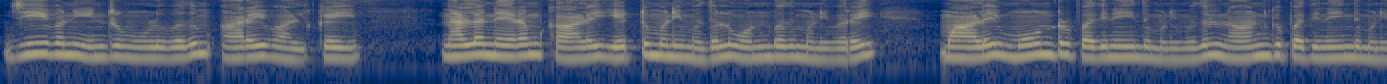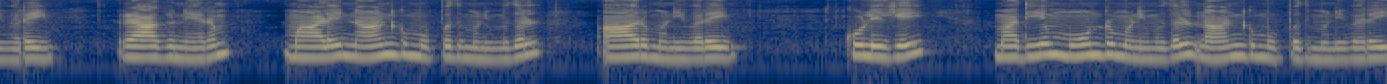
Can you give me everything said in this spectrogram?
ஜீவன் இன்று முழுவதும் அரை வாழ்க்கை. நல்ல நேரம் காலை எட்டு மணி முதல் ஒன்பது மணி வரை மாலை மூன்று பதினைந்து மணி முதல் நான்கு பதினைந்து மணி வரை ராகு நேரம் மாலை நான்கு முப்பது மணி முதல் ஆறு மணி வரை குளிகை மதியம் மூன்று மணி முதல் நான்கு முப்பது மணி வரை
